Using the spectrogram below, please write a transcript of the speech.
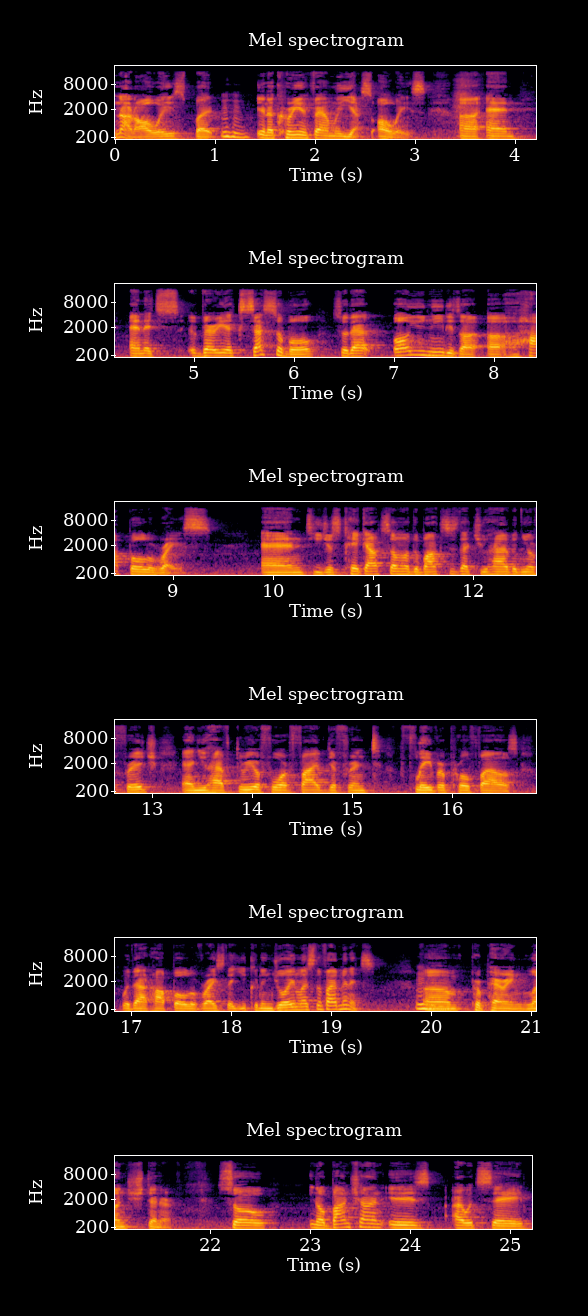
Not always, but mm-hmm. in a Korean family, yes, always. Uh, and and it's very accessible, so that all you need is a, a hot bowl of rice and you just take out some of the boxes that you have in your fridge and you have three or four or five different flavor profiles with that hot bowl of rice that you can enjoy in less than five minutes mm-hmm. um, preparing lunch, dinner. So, you know, banchan is, I would say,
